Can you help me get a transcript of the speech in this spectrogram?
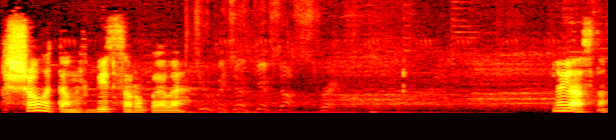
Що ви там в біса робили? Ну ясно.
